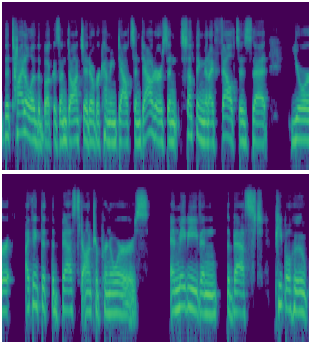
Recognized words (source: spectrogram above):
the title of the book is Undaunted Overcoming Doubts and Doubters. And something that I felt is that you're, I think that the best entrepreneurs and maybe even the best people who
